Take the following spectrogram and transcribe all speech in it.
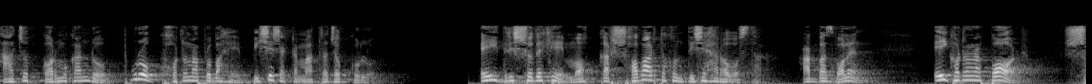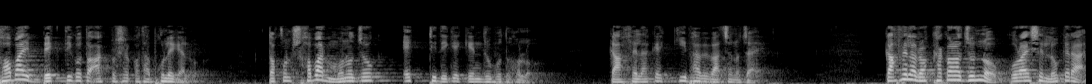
আজব কর্মকাণ্ড পুরো ঘটনা প্রবাহে বিশেষ একটা মাত্রা যোগ করল। এই দৃশ্য দেখে মক্কার সবার তখন দিশেহার অবস্থা। আব্বাস বলেন এই ঘটনার পর সবাই ব্যক্তিগত আক্রোশের কথা ভুলে গেল। তখন সবার মনোযোগ একটি দিকে কেন্দ্রভূত হল। কাফেলাকে কীভাবে বাঁচানো যায়? কাফেলা রক্ষা করার জন্য কোরাইশের লোকেরা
